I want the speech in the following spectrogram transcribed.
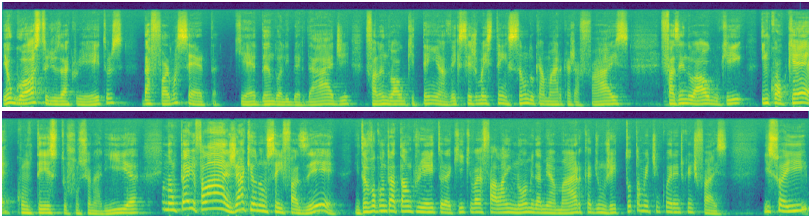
Eu gosto de usar creators da forma certa que é dando a liberdade, falando algo que tenha a ver, que seja uma extensão do que a marca já faz, fazendo algo que em qualquer contexto funcionaria. Não pega e fala, ah, já que eu não sei fazer, então eu vou contratar um creator aqui que vai falar em nome da minha marca de um jeito totalmente incoerente que a gente faz. Isso aí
